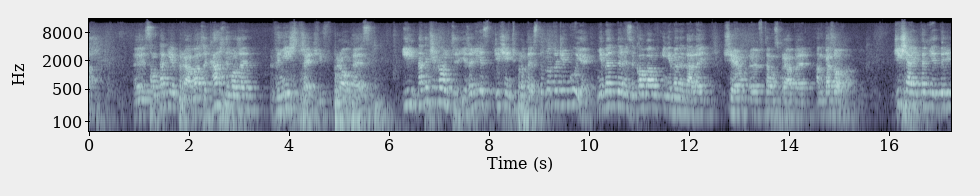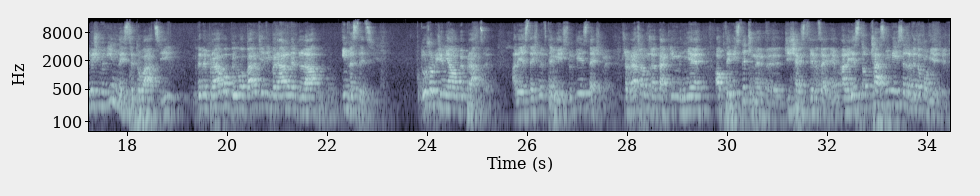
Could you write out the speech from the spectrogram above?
e, są takie prawa, że każdy może wynieść sprzeciw, protest i na tym się kończy. Jeżeli jest 10 protestów, no to dziękuję. Nie będę ryzykował i nie będę dalej się e, w tę sprawę angażował. Dzisiaj pewnie bylibyśmy w innej sytuacji, gdyby prawo było bardziej liberalne dla inwestycji. Dużo ludzi miałoby pracę, ale jesteśmy w tym miejscu, gdzie jesteśmy. Przepraszam, że takim nieoptymistycznym e, dzisiaj stwierdzeniem, ale jest to czas i miejsce, żeby to powiedzieć.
